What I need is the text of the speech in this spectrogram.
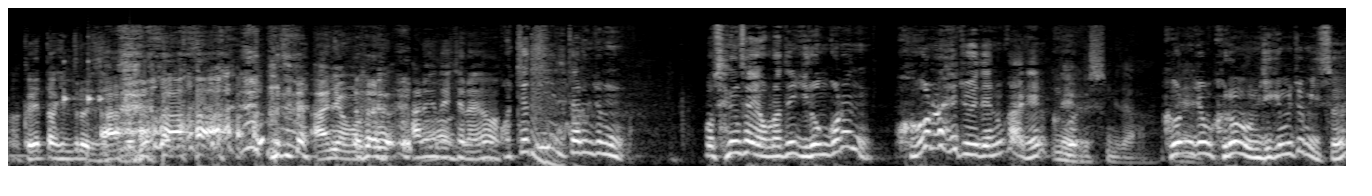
아, 그랬다 힘들어지죠. 아니요, 뭐, 그, 아니 근데 있잖아요. 어쨌든 일단은 좀 뭐 생사 여부라든지 이런 거는 그거는 해줘야 되는 거 아니에요? 네, 그거- 그렇습니다. 그건 네. 좀 그런 움직임이 좀 있어요?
